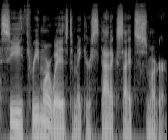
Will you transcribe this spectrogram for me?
See three more ways to make your static sites smarter.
